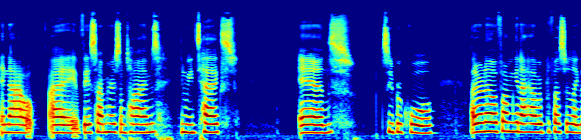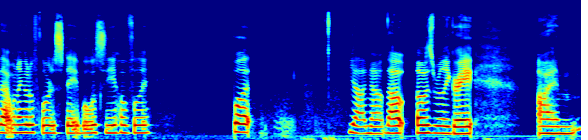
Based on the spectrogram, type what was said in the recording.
And now I FaceTime her sometimes and we text. And super cool. I don't know if I'm gonna have a professor like that when I go to Florida State, but we'll see, hopefully. But yeah, no, that that was really great. I'm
